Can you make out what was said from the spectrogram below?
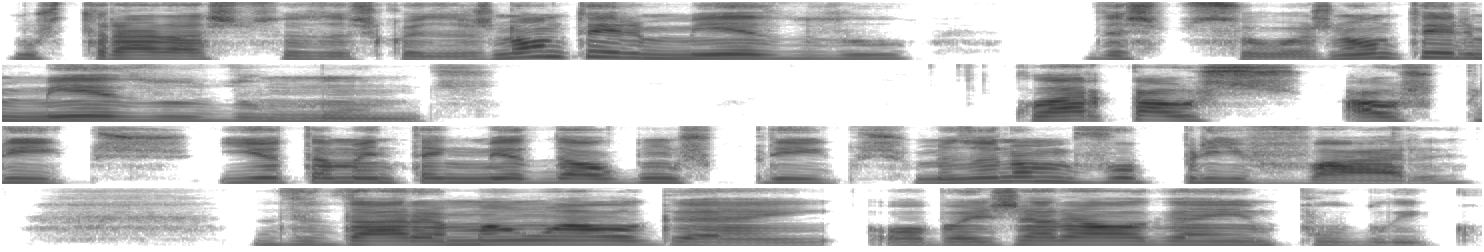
mostrar às pessoas as coisas, não ter medo das pessoas, não ter medo do mundo. Claro que há os, há os perigos, e eu também tenho medo de alguns perigos, mas eu não me vou privar de dar a mão a alguém ou beijar alguém em público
